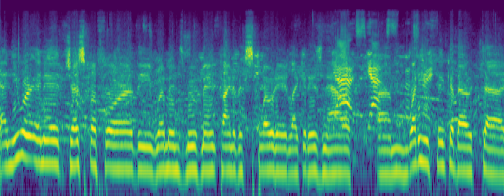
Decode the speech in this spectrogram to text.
And you were in it just before the women's movement kind of exploded like it is now. Yes, yes, um, what do you right. think about uh,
